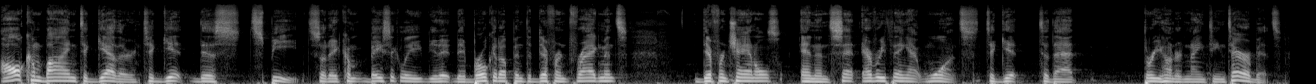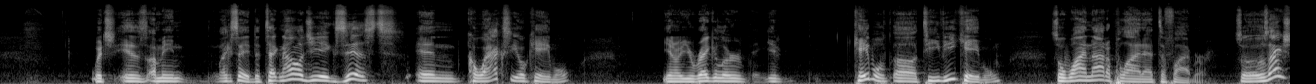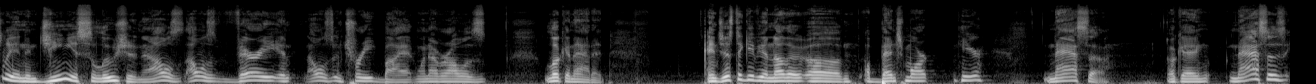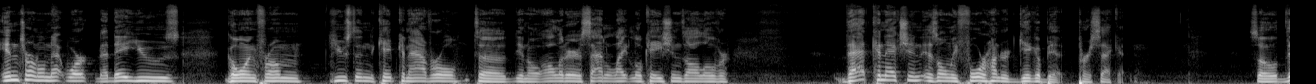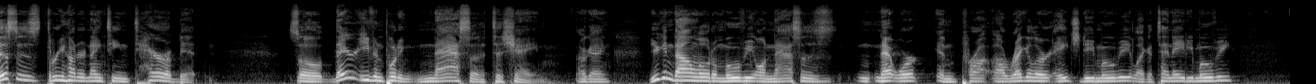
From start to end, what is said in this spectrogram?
all combined together to get this speed. So they come basically they broke it up into different fragments, different channels, and then sent everything at once to get to that 319 terabits. Which is, I mean, like I say, the technology exists in coaxial cable. You know, your regular your cable uh, TV cable. So why not apply that to fiber? So it was actually an ingenious solution. And I was I was very I was intrigued by it whenever I was looking at it. And just to give you another uh, a benchmark here, NASA, okay, NASA's internal network that they use going from Houston to Cape Canaveral to you know all of their satellite locations all over. That connection is only 400 gigabit per second. So this is 319 terabit so they're even putting NASA to shame. Okay. You can download a movie on NASA's network in pro- a regular HD movie, like a 1080 movie,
